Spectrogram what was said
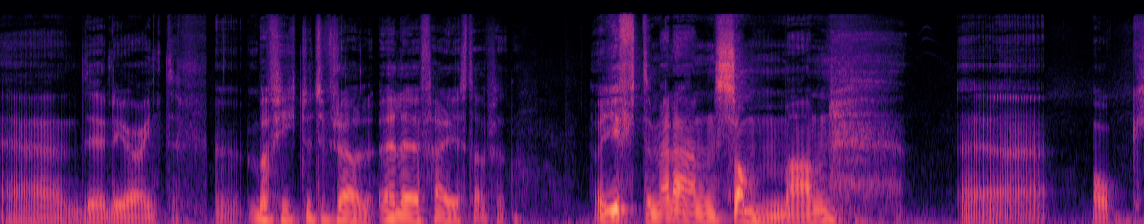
Eh, det, det gör jag inte. Vad fick du till Fröl eller Färjestad? Jag gifte mig den sommaren. Eh, och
